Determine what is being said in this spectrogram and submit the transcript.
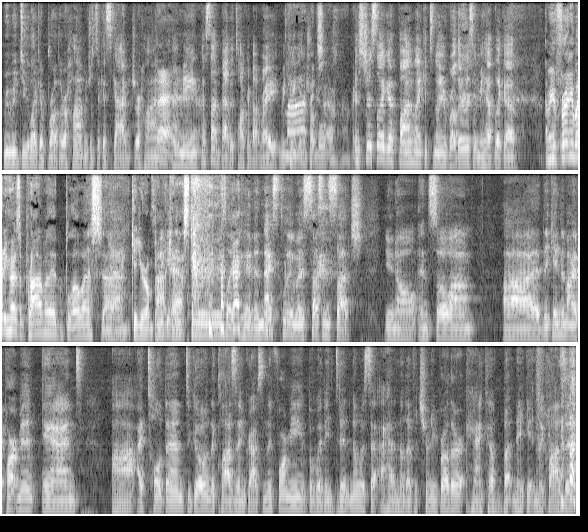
we would do like a brother hunt, which is like a scavenger hunt. Yeah, I yeah, mean, yeah. that's not bad to talk about, right? We No, can't get in trouble. so. It's just like a fun, like get to know your brothers, and we have like a I mean, for anybody who has a problem with it, blow us. Uh, Get your own so we give them podcast. clues like, okay, the next clue is such and such, you know. And so um, uh, they came to my apartment and uh, I told them to go in the closet and grab something for me. But what they didn't know was that I had another fraternity brother handcuffed, butt naked in the closet.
